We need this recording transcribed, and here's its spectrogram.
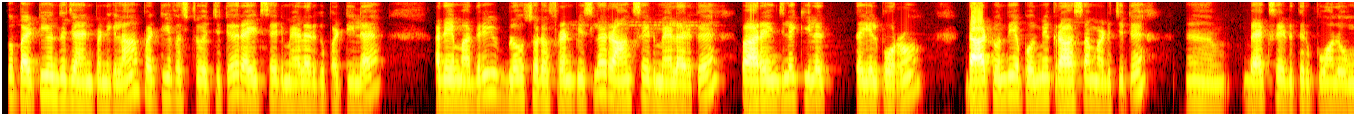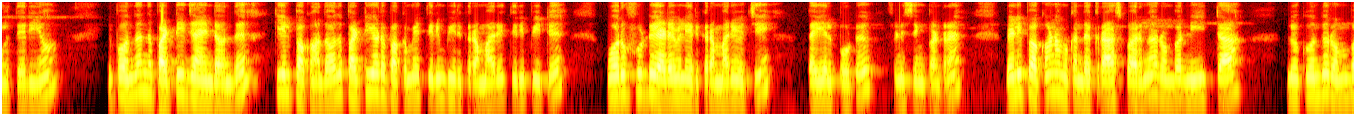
இப்போ பட்டி வந்து ஜாயின் பண்ணிக்கலாம். பட்டியை ஃபஸ்ட்டு வச்சுட்டு ரைட் சைடு மேலே இருக்குது பட்டியில். அதே மாதிரி ப்ளவுஸோட ஃப்ரண்ட் பீஸில் ராங் சைடு மேலே இருக்குது இப்போ அரை இன்ச்சில் கீழே தையல் போடுறோம். டாட் வந்து எப்போதுமே கிராஸாக மடிச்சுட்டு பேக் சைடு திருப்புவோம் அது உங்களுக்கு தெரியும். இப்போ வந்து அந்த பட்டி ஜாயிண்ட்டை வந்து கீழ்ப்பக்கம் அதாவது பட்டியோட பக்கமே திரும்பி இருக்கிற மாதிரி திருப்பிட்டு ஒரு ஃபுட்டு இடைவெளி இருக்கிற மாதிரி வச்சு தையல் போட்டு ஃபினிஷிங் பண்ணுறேன் வெளிப்பக்கம் நமக்கு அந்த கிராஸ் பாருங்கள் ரொம்ப நீட்டாக லுக் வந்து ரொம்ப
